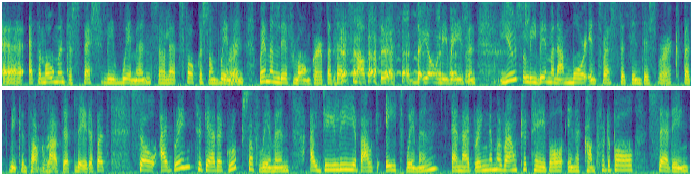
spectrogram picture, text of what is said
Uh, at the moment, especially women, so let's focus on women. Right. Women live longer, but that's not the, the only reason. Usually, women are more interested in this work, but we can talk about that later. But so I bring together groups of women, ideally about eight women, and I bring them around the table in a comfortable setting,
